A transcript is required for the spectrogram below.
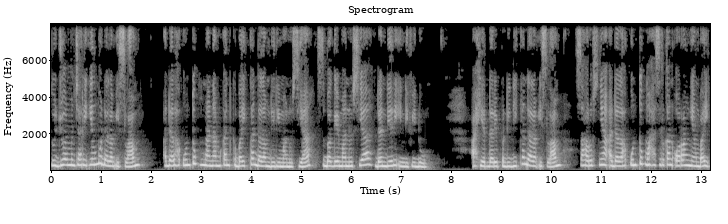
Tujuan mencari ilmu dalam Islam adalah untuk menanamkan kebaikan dalam diri manusia sebagai manusia dan diri individu. Akhir dari pendidikan dalam Islam seharusnya adalah untuk menghasilkan orang yang baik,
